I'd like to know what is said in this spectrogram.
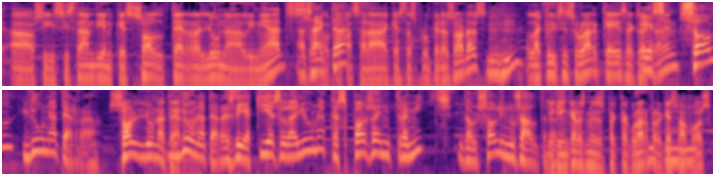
uh, o sigui, si estàvem dient que és Sol, Terra, Lluna alineats, Exacte. el que passarà aquestes properes hores, Mhm. l'eclipsi solar què és exactament? És Sol, Lluna, Terra. Sol, Lluna, Terra. Lluna, Terra. És dir, aquí és la Lluna que es posa entremig del Sol i nosaltres. I aquí encara és més espectacular perquè es fa Mm, fosc.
